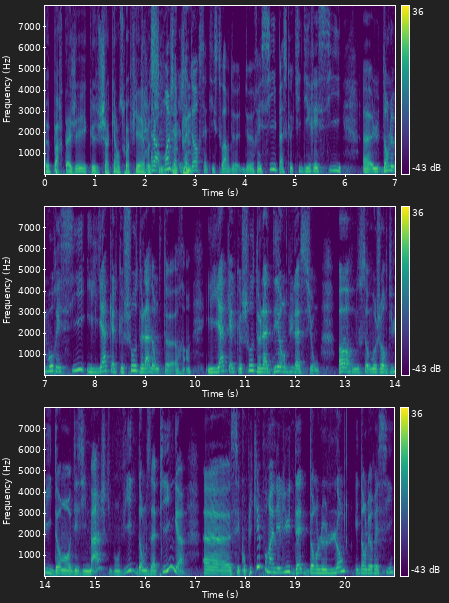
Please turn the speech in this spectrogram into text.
euh, partagé et que chacun en soit fier aussi. Alors moi j'adore cette histoire de, de, récit parce que qui dit récit, euh, dans le mot récit, il y a quelque chose de la lenteur, hein. il y a quelque chose de la déambulation. Or nous sommes aujourd'hui dans des images qui vont vite, dans le zapping. Euh, c'est compliqué pour un élu d'être dans le lent et dans le récit.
